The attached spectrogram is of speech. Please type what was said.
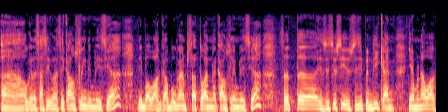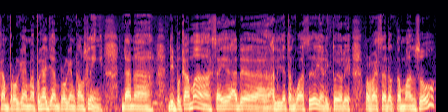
uh, organisasi-organisasi kaunseling di Malaysia di bawah gabungan Persatuan Kaunseling Malaysia serta institusi-institusi pendidikan yang menawarkan program uh, pengajian program kaunseling dan uh, di Perkama saya ada ahli jawatankuasa yang diketuai oleh Profesor Dr. Mansur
